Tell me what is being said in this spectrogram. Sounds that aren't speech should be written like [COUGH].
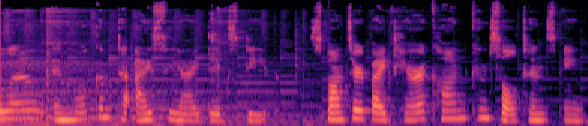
Hello, and welcome to ICI Digs Deep, sponsored by Terracon Consultants, Inc.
